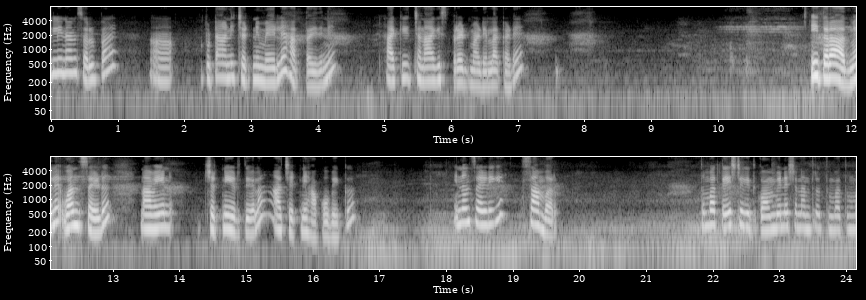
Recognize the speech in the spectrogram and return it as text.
ಇಲ್ಲಿ ನಾನು ಸ್ವಲ್ಪ ಪುಟಾಣಿ ಚಟ್ನಿ ಮೇಲೆ ಹಾಕ್ತಾಯಿದ್ದೀನಿ ಹಾಕಿ ಚೆನ್ನಾಗಿ ಸ್ಪ್ರೆಡ್ ಮಾಡಿ ಎಲ್ಲ ಕಡೆ. ಈ ಥರ ಆದಮೇಲೆ ಒಂದು ಸೈಡು ನಾವೇನು ಚಟ್ನಿ ಇರ್ತೀವಲ್ಲ ಆ ಚಟ್ನಿ ಹಾಕೋಬೇಕು. ಇನ್ನೊಂದು ಸೈಡಿಗೆ ಸಾಂಬಾರು. ತುಂಬ ಟೇಸ್ಟಿಯಾಗಿತ್ತು ಕಾಂಬಿನೇಷನ್ ಅಂತೂ ತುಂಬ ತುಂಬ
